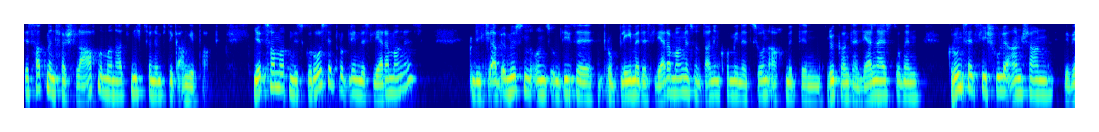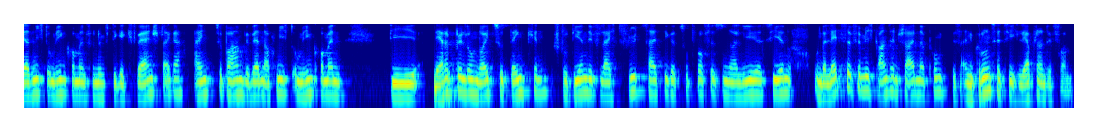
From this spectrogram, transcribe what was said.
Das hat man verschlafen und man hat es nicht vernünftig angepackt. Jetzt haben wir das große Problem des Lehrermangels. Und ich glaube, wir müssen uns um diese Probleme des Lehrermangels und dann in Kombination auch mit dem Rückgang der Lernleistungen grundsätzlich Schule anschauen. Wir werden nicht umhin kommen, vernünftige Quereinsteiger einzubauen. Wir werden auch nicht umhin kommen, die Lehrerbildung neu zu denken, Studierende vielleicht frühzeitiger zu professionalisieren. Und der letzte für mich ganz entscheidende Punkt ist eine grundsätzliche Lehrplanreform.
